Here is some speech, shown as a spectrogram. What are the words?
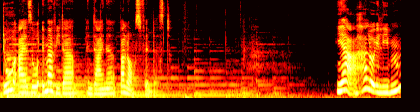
du also immer wieder in deine Balance findest. Ja, hallo ihr Lieben,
